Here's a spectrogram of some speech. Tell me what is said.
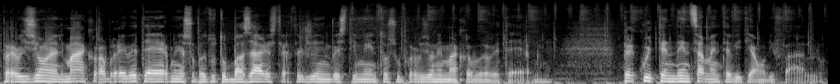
previsione macro a breve termine, soprattutto basare strategie di investimento su previsioni macro a breve termine, per cui tendenzialmente evitiamo di farlo.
